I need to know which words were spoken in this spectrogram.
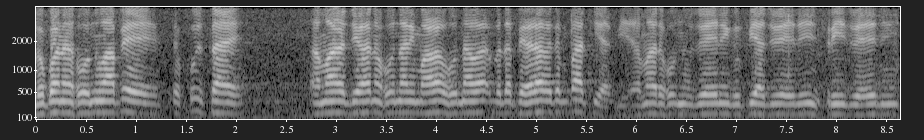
લોકોને હોનું આપે તો ખુશ થાય. અમારા જેવાને હોનાની માળા હોના બધા પહેરાવે તેમ પાછી આપીએ. અમારે હોનું જોઈએ નહીં રૂપિયા જોઈએ નહીં સ્ત્રી જોઈએ નહીં.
